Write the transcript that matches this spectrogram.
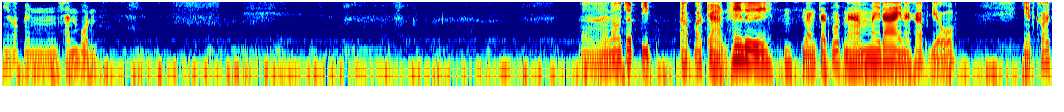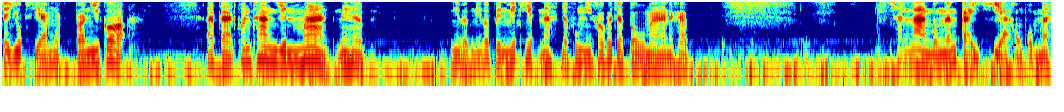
นี่ก็เป็นชั้นบนอ่าเราจะปิด อับอากาศให้เลยหลังจากรดน้ำไม่ได้นะครับ เดี๋ยวเห็ดเขาจะยุบเสียหมด ตอนนี้ก็อากาศค่อนข้างเย็นมากนะครับ นี่แบบนี้ก็เป็นเม็ดเห็ดนะ เดี๋ยวพรุ่งนี้เขาก็จะโตมานะครับ ชั้นล่างตรงนั้นไก่เขี่ยของผมนะ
